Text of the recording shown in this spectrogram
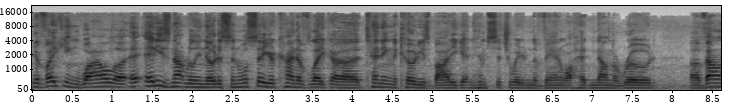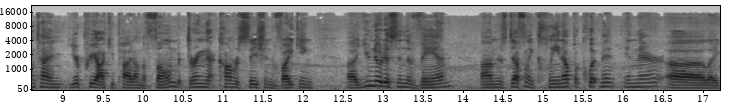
yeah, Viking. While uh, Eddie's not really noticing, we'll say you're kind of like uh, tending to Cody's body, getting him situated in the van while heading down the road. Uh, Valentine, you're preoccupied on the phone, but during that conversation, Viking, uh, you notice in the van, um, there's definitely cleanup equipment in there, uh, like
